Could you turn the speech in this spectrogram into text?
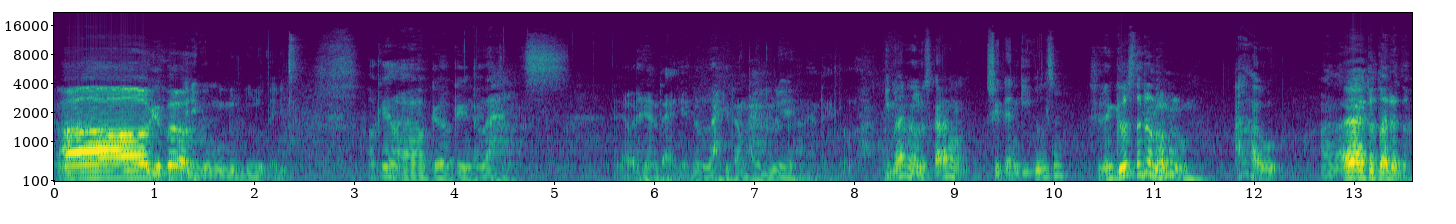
Oh gitu. Jadi gue mundur dulu tadi. Oke lah, oke oke itulah. Ya udah nyantai aja dulu lah kita. Nyantai dulu ya. Gimana lu sekarang sit and giggles nih? Sedang Gilles tadi belum belum? Tahu. Eh itu tuh ada tuh.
